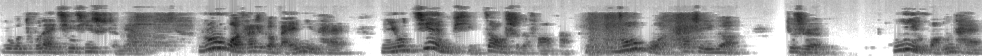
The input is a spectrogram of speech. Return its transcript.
如果图带清晰是什么样的。如果他是个白腻胎。你用健脾燥湿的方法，如果他是一个就是腻黄胎，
